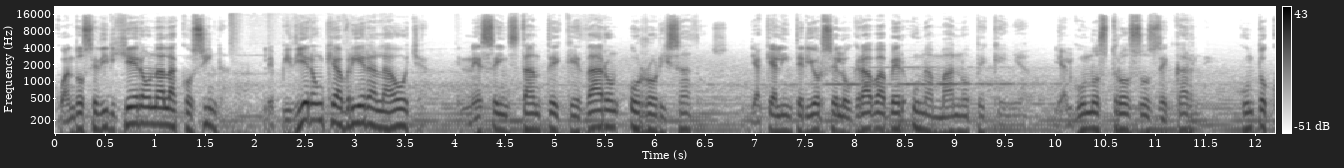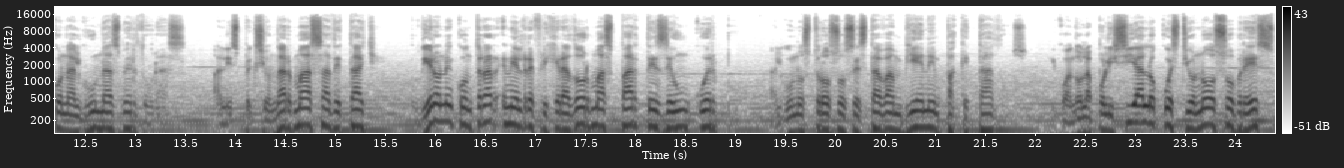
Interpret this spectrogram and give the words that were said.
Cuando se dirigieron a la cocina, le pidieron que abriera la olla. En ese instante quedaron horrorizados ya que al interior se lograba ver una mano pequeña y algunos trozos de carne, junto con algunas verduras. Al inspeccionar más a detalle, pudieron encontrar en el refrigerador más partes de un cuerpo. Algunos trozos estaban bien empaquetados, y cuando la policía lo cuestionó sobre eso,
